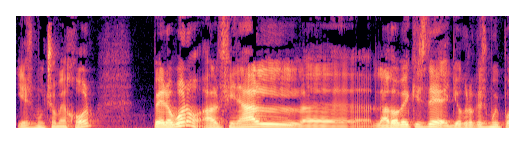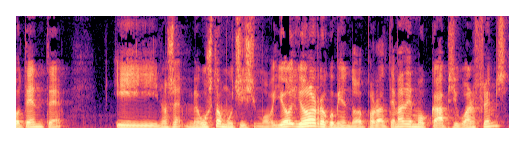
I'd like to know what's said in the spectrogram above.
y es mucho mejor. Pero bueno, al final eh, la Adobe XD yo creo que es muy potente y no sé, me gusta muchísimo. Yo, yo lo recomiendo, ¿eh? por el tema de mockups y wireframes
